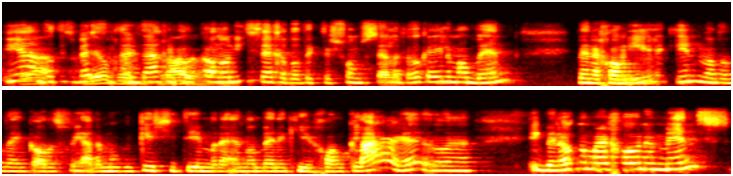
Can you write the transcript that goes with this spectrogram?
Ja, dat is best een uitdaging. Ik kan nog niet zeggen dat ik er soms zelf ook helemaal ben. Ik ben er gewoon mhm. eerlijk in, want dan denk ik altijd van ja, dan moet ik een kistje timmeren en dan ben ik hier gewoon klaar. Hè. Eh, ik ben ook nog maar gewoon een mens.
